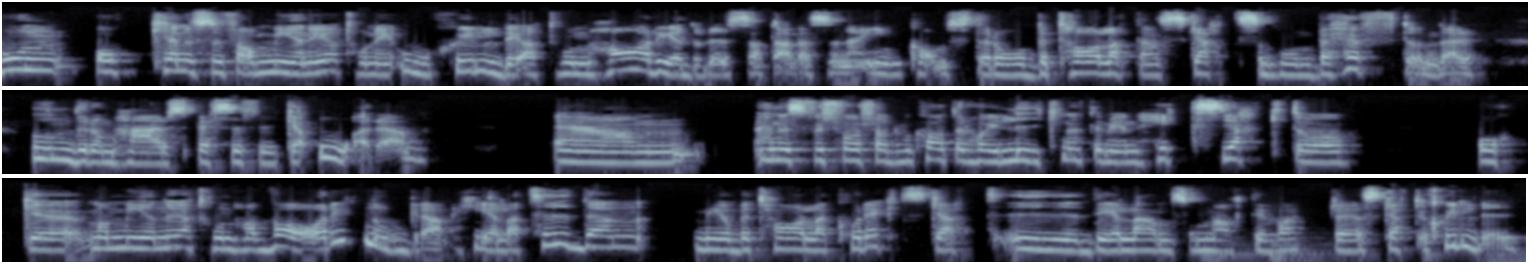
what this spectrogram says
hon och hennes far menar ju att hon är oskyldig, att hon har redovisat alla sina inkomster och betalat den skatt som hon behövt under, under de här specifika åren. Um, hennes försvarsadvokater har ju liknat det med en häxjakt och och eh, man menar ju att hon har varit noggrann hela tiden med att betala korrekt skatt i det land som hon alltid varit eh, skatteskyldig i.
